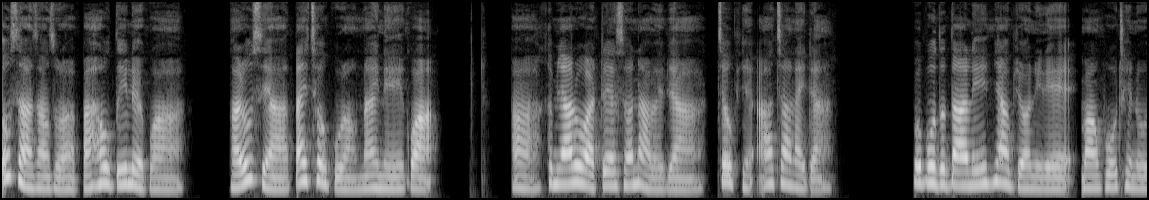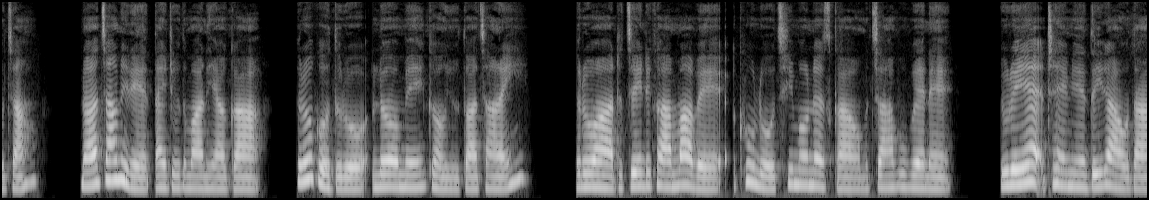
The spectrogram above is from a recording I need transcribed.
ဥစ္စာဆောင်ဆိုတာဘာဟုတ်သေးလဲကွာငါတို့ဆရာတိုက်ချုပ်ကိုတော့နိုင်တယ်ကွာအာခမ ्या တို့ကတဲဆွမ်းတာပဲဗျာကျုပ်ဖြင့်အားကြလိုက်တာပူပူတတလေးမြှောက်ပြောနေတဲ့မောင်ဖိုးထင်တို့ကြောင့်နွားချောင်းနေတဲ့တိုက်တူးသမားနှစ်ယောက်က သူတို့ကိုသူတို့အလွန်အမင်းဂုံယူသွားကြတယ်။သူတို့ကတစ်ချိန်တစ်ခါမှပဲအခုလိုချီးမွမ်းတဲ့စကားကိုမကြားဘူးပဲနဲ့လူတွေရဲ့အထင်မြင်သေးတာကိုသာ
